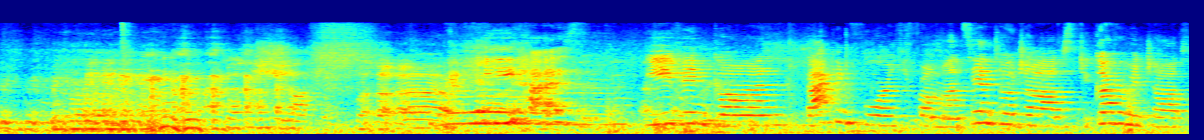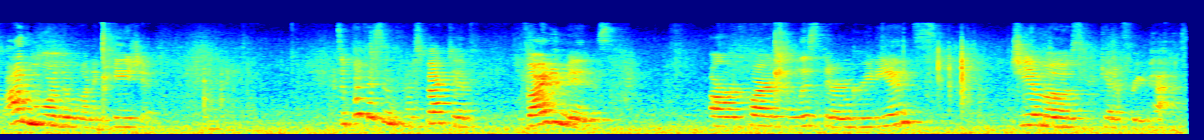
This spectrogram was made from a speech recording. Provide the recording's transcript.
He has even gone back and forth from Monsanto jobs to government jobs on more than one occasion. To put this in perspective, vitamins are required to list their ingredients. GMOs get a free pass.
